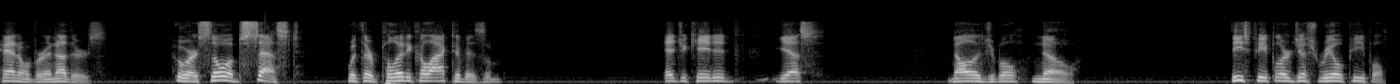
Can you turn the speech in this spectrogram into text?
Hanauer and others who are so obsessed with their political activism Educated? Yes. Knowledgeable? No. These people are just real people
